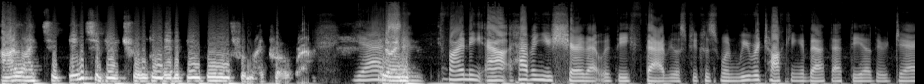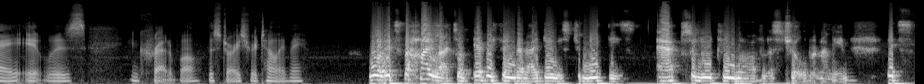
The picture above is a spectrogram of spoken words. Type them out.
I like to interview children that have been born through my program. Yes, know, and- finding out, having you share that would be fabulous because when we were talking about that the other day, it was incredible the stories you were telling me. Well, it's the highlight of everything that I do is to meet these absolutely marvelous children. I mean, it's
